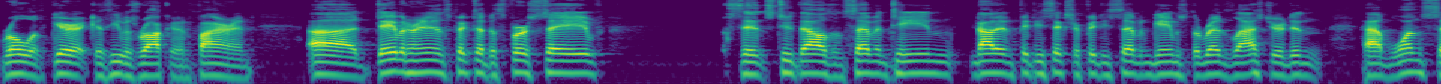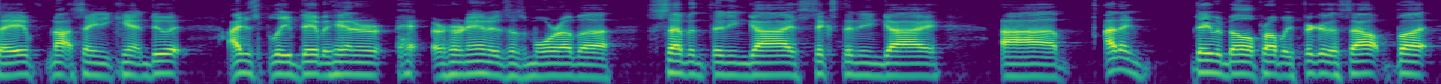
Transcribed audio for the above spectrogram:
roll with Garrett because he was rocking and firing. Uh, David Hernandez picked up his first save since 2017. Got in 56 or 57 games with the Reds last year. Didn't have one save. Not saying he can't do it. I just believe David Hanner, Hernandez is more of a seventh inning guy, sixth inning guy. Uh, I think David Bell will probably figure this out. But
